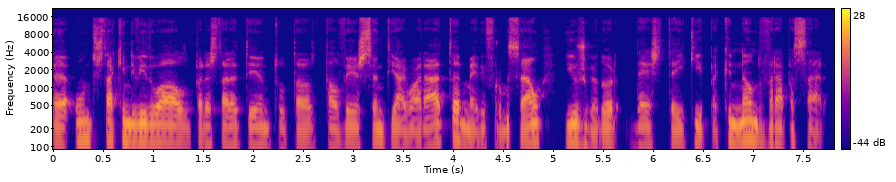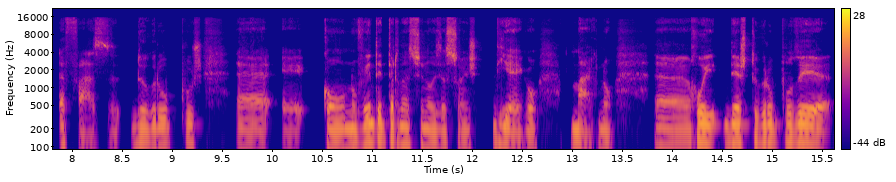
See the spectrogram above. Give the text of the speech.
Uh, um destaque individual para estar atento, tal, talvez Santiago Arata, médio formação, e o jogador desta equipa que não deverá passar a fase de grupos uh, é com 90 internacionalizações, Diego Magno. Uh, Rui, deste grupo D, uh,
